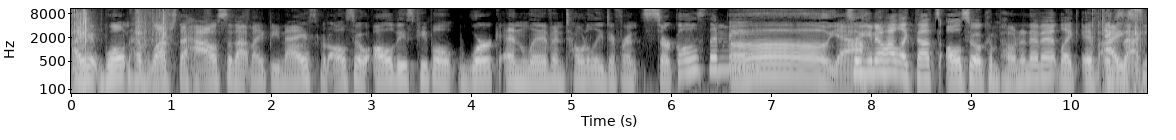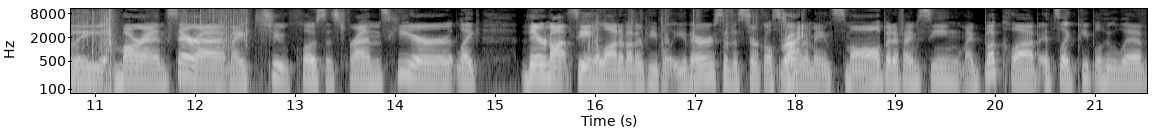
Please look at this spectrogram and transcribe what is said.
I won't have left the house, so that might be nice. But also, all these people work and live in totally different circles than me. oh yeah. So you know how like that's also a component of it. Like if Exactly. I see Mara and Sarah, my two closest friends here, like they're not seeing a lot of other people either, so the circle still Right. remains small. But if I'm seeing my book club, it's like people who live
